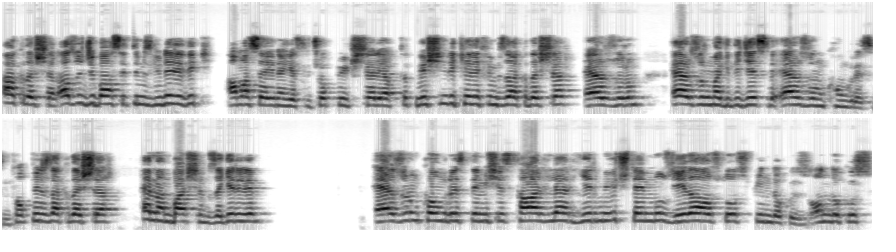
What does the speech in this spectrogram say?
Arkadaşlar az önce bahsettiğimiz gibi ne dedik? Amasya Genelgesi'nde çok büyük işler yaptık. Ve şimdi hedefimiz arkadaşlar Erzurum. Erzurum'a gideceğiz ve Erzurum Kongresi'ni toplayacağız arkadaşlar. Hemen başlığımıza gelelim. Erzurum Kongresi demişiz. Tarihler 23 Temmuz 7 Ağustos 1919.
